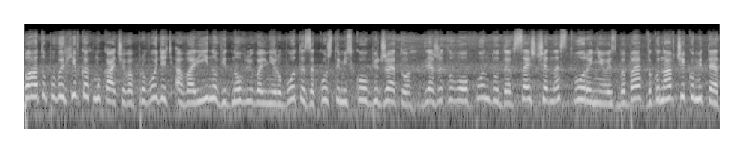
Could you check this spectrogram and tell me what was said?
Багатоповерхівках Мукачева проводять аварійно-відновлювальні роботи за кошти міського бюджету. Для житлового фонду, де все ще не створені ОСББ, виконавчий комітет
